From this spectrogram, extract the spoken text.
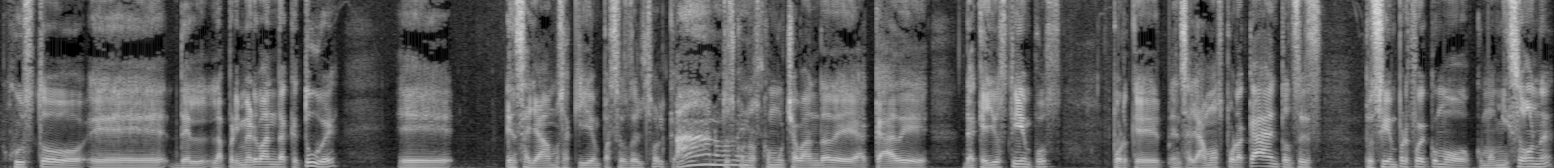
justo eh, de la primer banda que tuve, eh, ensayábamos aquí en Paseos del Sol. Ah, no Entonces mames. conozco mucha banda de acá, de, de aquellos tiempos, porque ensayábamos por acá, entonces pues siempre fue como, como mi zona,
